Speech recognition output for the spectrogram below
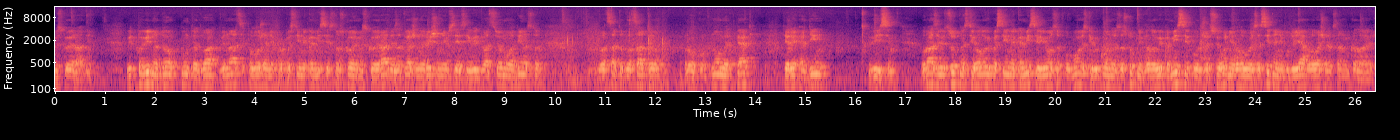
міської ради. Відповідно до пункту 2.12 положення про постійні комісії Сновської міської ради затверджено рішенням сесії від 27.11 2020 року номер 5-1-8. У разі відсутності голови постійної комісії його обов'язки виконує заступник голови комісії. Отже, сьогодні головою засідання буду я, головач Олександр Миколайович.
